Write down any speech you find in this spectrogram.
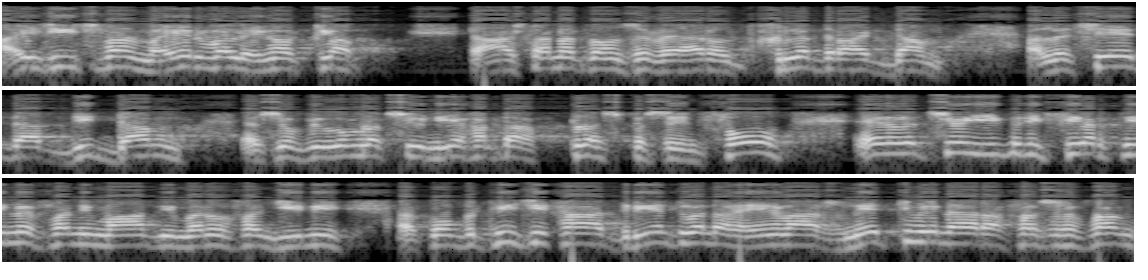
hy is iets van Meyerwil hengel klap. Daar staan net ons wêreld groot draai dam. Hulle sê dat die dam is op die oomblik so 90 plus persent vol en hulle so hier by die 14de van die maand, die middel van Junie, 'n kompetisie gehad, 23 hengelaars net 32 visse gevang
